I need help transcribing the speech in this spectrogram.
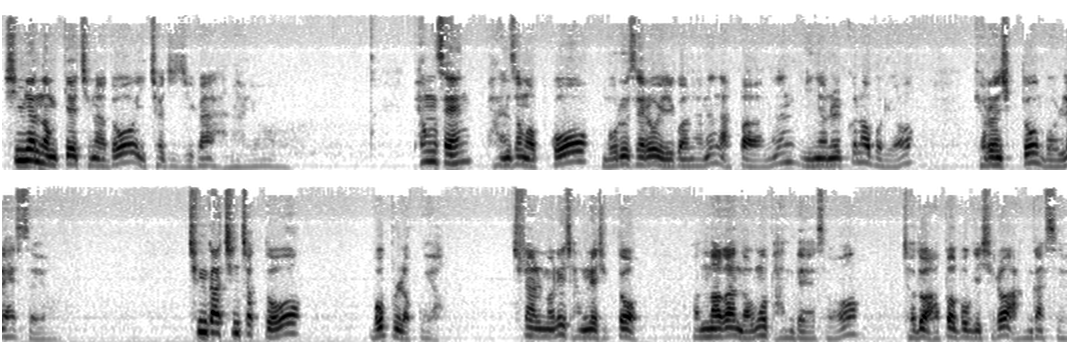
10년 넘게 지나도 잊혀지지가. 평생 반성 없고 모르쇠로 일관하는 아빠와는 인연을 끊어버려 결혼식도 몰래 했어요. 친가 친척도 못 불렀고요. 친할머니 장례식도 엄마가 너무 반대해서 저도 아빠 보기 싫어 안 갔어요.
